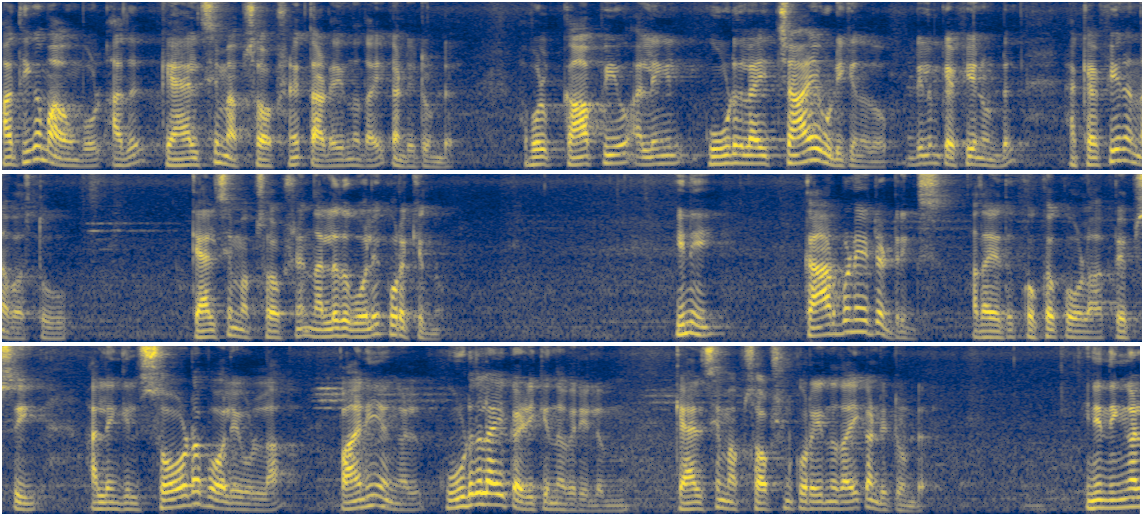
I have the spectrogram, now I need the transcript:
അധികമാകുമ്പോൾ അത് കാൽസ്യം അബ്സോർപ്ഷനെ തടയുന്നതായി കണ്ടിട്ടുണ്ട്. അപ്പോൾ കാപ്പിയോ അല്ലെങ്കിൽ കൂടുതലായി ചായ കുടിക്കുന്നതോ രണ്ടിലും കഫീൻ ഉണ്ട്. ആ കഫീൻ എന്ന വസ്തു കാൽസ്യം അബ്സോർപ്ഷനെ നല്ലതുപോലെ കുറയ്ക്കുന്നു. ഇനി കാർബണേറ്റഡ് ഡ്രിങ്ക്സ് അതായത് കൊക്കക്കോള പെപ്സി അല്ലെങ്കിൽ സോഡ പോലെയുള്ള പാനീയങ്ങൾ കൂടുതലായി കഴിക്കുന്നവരിലും കാൽസ്യം അബ്സോർപ്ഷൻ കുറയുന്നതായി കണ്ടിട്ടുണ്ട്. ഇനി നിങ്ങൾ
